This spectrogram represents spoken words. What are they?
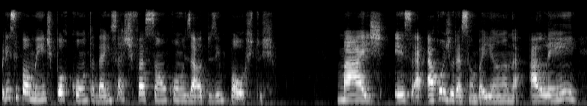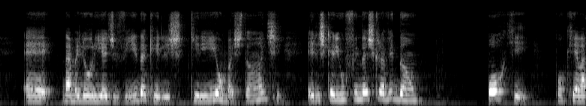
principalmente por conta da insatisfação com os altos impostos. Mas essa, a conjuração baiana, além é, da melhoria de vida que eles queriam bastante, eles queriam o fim da escravidão. Por quê? Porque ela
